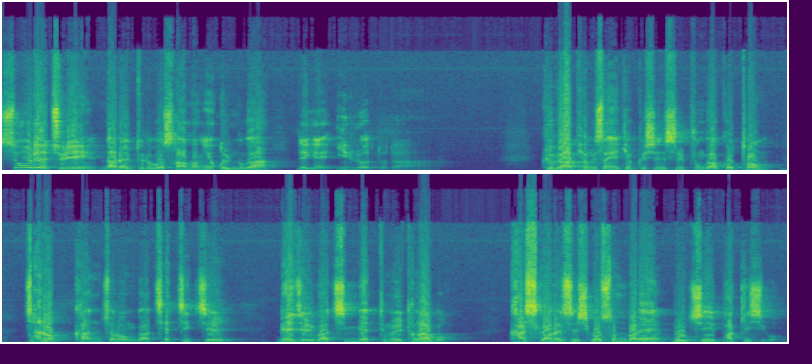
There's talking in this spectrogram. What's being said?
수월의 줄이 나를 두르고 사망의 올무가 내게 이르렀도다. 그가 평생에 겪으신 슬픔과 고통, 잔혹한 조롱과 채찍질, 매질과 침뱉음을 당하고 가시관을 쓰시고 손발에 못이 박히시고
